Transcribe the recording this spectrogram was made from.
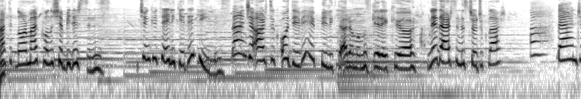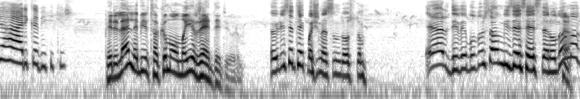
Artık normal konuşabilirsiniz. Çünkü tehlikede değiliz. Bence artık o devi hep birlikte aramamız gerekiyor. Ne dersiniz çocuklar? Bence harika bir fikir. Perilerle bir takım olmayı reddediyorum. Öyleyse tek başınasın dostum. Eğer devi bulursan bize seslen olur mu?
